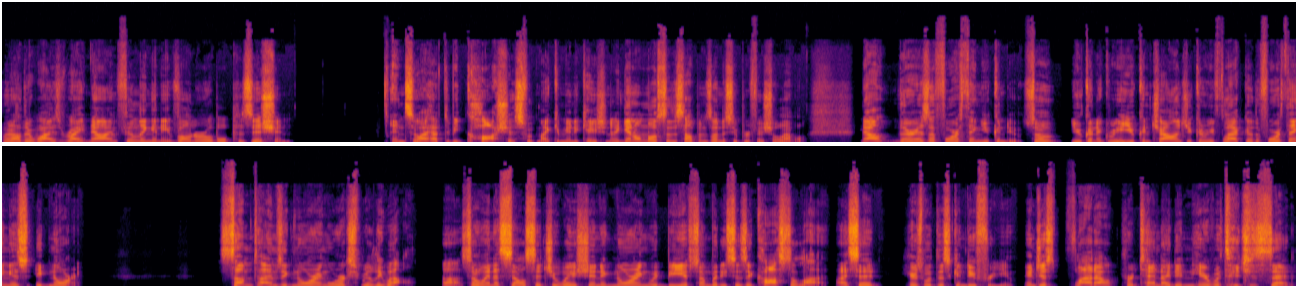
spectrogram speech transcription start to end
But otherwise, right now, I'm feeling in a vulnerable position. And so I have to be cautious with my communication. And again, most of this happens on a superficial level. Now, there is a fourth thing you can do. So you can agree, you can challenge, you can reflect. Or the fourth thing is ignoring. Sometimes ignoring works really well. Uh, so in a sell situation, ignoring would be if somebody says it costs a lot. I said, here's what this can do for you and just flat out pretend i didn't hear what they just said.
